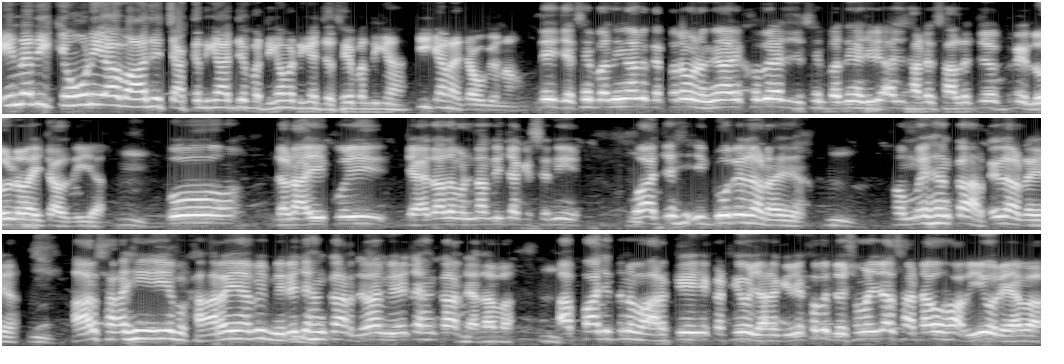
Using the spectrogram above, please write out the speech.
ਇਹਨਾਂ ਦੀ ਕਿਉਂ ਨਹੀਂ ਆਵਾਜ਼ ਚੱਕਦੀਆਂ ਅੱਜ ਵੱਡੀਆਂ ਵੱਡੀਆਂ ਜਥੇਬੰਦੀਆਂ? ਕੀ ਕਹਿਣਾ ਚਾਹੋਗੇ ਉਹਨਾਂ ਨੂੰ? ਨਹੀਂ ਜਥੇਬੰਦੀਆਂ ਵੀ ਇਕੱਤਰ ਹੋਣਗੀਆਂ। ਦੇਖੋ ਵੀ ਅੱਜ ਜਥੇਬੰਦੀਆਂ ਜਿਹੜੀ ਅੱਜ ਸਾਡੇ ਸਾਲ 'ਚ ਘਰੇਲੂ ਲੜਾਈ ਚੱਲਦੀ ਆ। ਉਹ ਲੜਾਈ ਕੋਈ ਜਾਇਦਾਦ ਵੰਡਣ ਦੀ ਜਾਂ ਕਿਸੇ ਨਹੀਂ। ਉਹ ਅੱਜ ਈਗੋ ਤੇ ਲੜ ਰਹੇ ਆ ਹਮੇ ਹੰਕਾਰ ਤੇ ਲੜ ਰਹੇ ਆ ਹਰ ਅਸੀਂ ਇਹ ਵਿਖਾ ਰਹੇ ਆ ਵੀ ਮੇਰੇ 'ਚ ਹੰਕਾਰ ਜ਼ਿਆਦਾ ਮੇਰੇ 'ਚ ਹੰਕਾਰ ਜ਼ਿਆਦਾ ਵਾ। ਆਪਾਂ ਜਿੱਦਨ ਵਾਰ ਕੇ ਇਕੱਠੇ ਹੋ ਜਾਣਗੇ। ਵੇਖੋ ਵੀ ਦੁਸ਼ਮਣ ਜਿਹੜਾ ਸਾਡਾ ਉਹ ਹਾਵੀ ਹੋ ਰਿਹਾ ਵਾ।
